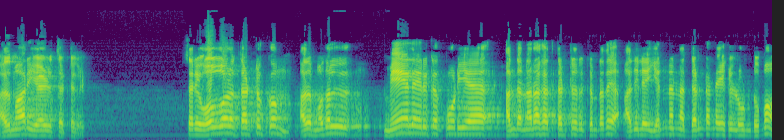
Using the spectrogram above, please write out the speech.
அது மாதிரி ஏழு தட்டுகள். சரி ஒவ்வொரு தட்டுக்கும் அது முதல் மேலே இருக்கக்கூடிய அந்த நரக தட்டு இருக்கின்றதே அதிலே என்னென்ன தண்டனைகள் உண்டுமோ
